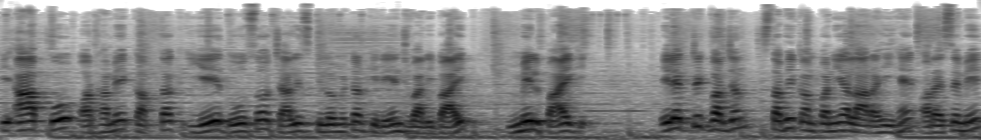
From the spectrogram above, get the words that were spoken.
कि आपको और हमें कब तक ये 240 किलोमीटर की रेंज वाली बाइक मिल पाएगी। इलेक्ट्रिक वर्जन सभी कंपनियाँ ला रही हैं और ऐसे में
